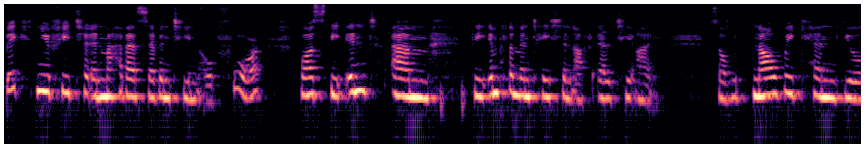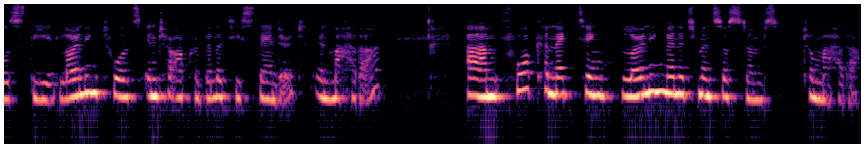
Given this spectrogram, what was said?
big new feature in Mahara 1704 was the, um, the implementation of LTI. So now we can use the Learning Tools Interoperability Standard in Mahara um, for connecting learning management systems to Mahara.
